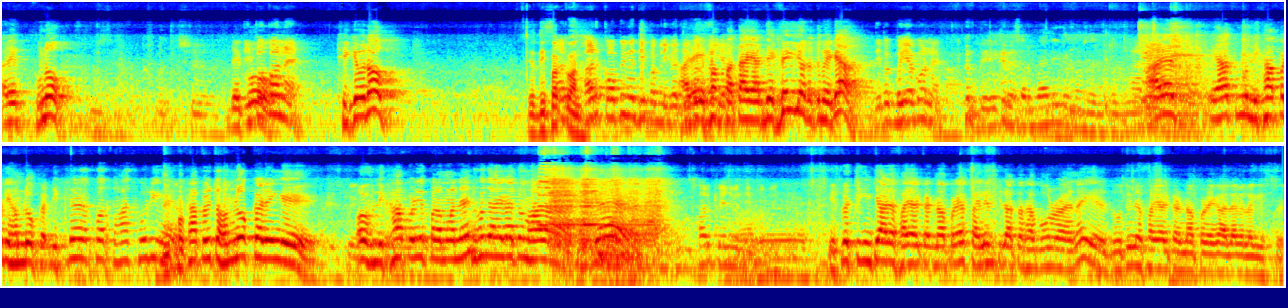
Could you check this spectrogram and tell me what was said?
अरे सुनो देखो। कौन है? ठीक है बताओ। ये दीपक कौन? हर कॉपी में दीपक लिखा अरे दीपक सब पता है यार देखने की ज़रूरत तुम्हें क्या? दीपक भैया कौन है? देख रहे सर मैं नहीं लिखा सर अरे यार तुम लिखा पढ़ी हम लोग कर लिखने का बात थोड़ी है? लिखा पढ़ी तो हम लोग करेंगे। और लिखा पढ़ी परमानेंट हो जाएगा तुम्हारा ठीक है? हर पेज में दीपक इस पे तीन चार एफआईआर करना पड़ेगा पहले भी चलाता था बोल रहा है ना ये दो तीन एफआईआर करना पड़ेगा अलग अलग इस पे।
